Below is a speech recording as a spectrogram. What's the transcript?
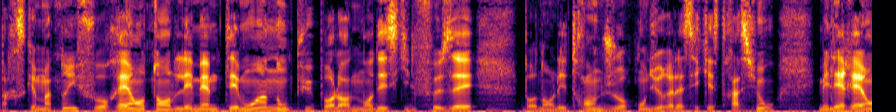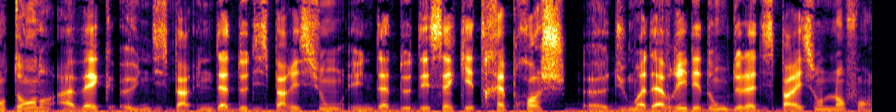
parce que maintenant il faut réentendre les mêmes témoins, non plus pour leur demander ce qu'ils faisaient pendant les 30 jours qu'ont duré la séquestration, mais les réentendre avec une, une, date de disparition et une date de décès qui est très proche euh, du mois d'avril et donc de la disparition de l'enfant.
